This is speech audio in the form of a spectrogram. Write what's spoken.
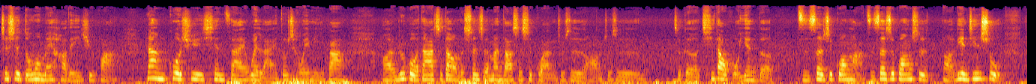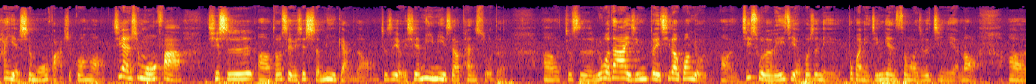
这是多么美好的一句话！让过去、现在、未来都成为谜吧。啊，如果大家知道我们圣哲曼大师是管，就是啊，就是这个七道火焰的紫色之光嘛。紫色之光是啊炼金术，它也是魔法之光哦。既然是魔法，其实啊都是有一些神秘感的哦，就是有一些秘密是要探索的。啊，就是如果大家已经对七道光有啊基础的理解，或是你不管你已经念诵了就是几年了，啊，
